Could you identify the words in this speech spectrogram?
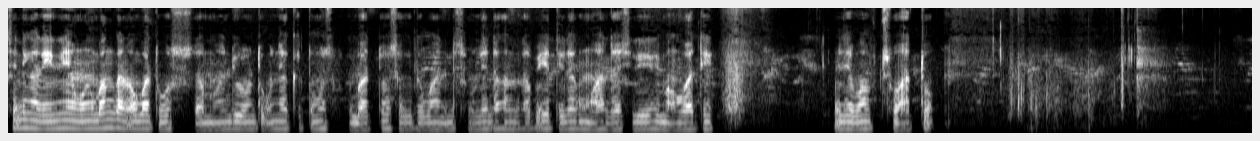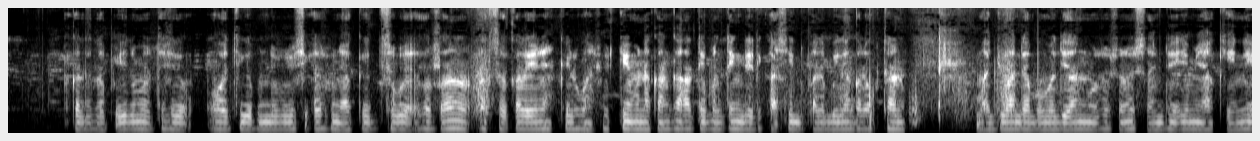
Sehingga ini yang mengembangkan obat khusus dan manjur untuk penyakit tumbuh seperti batu, sakit kepala, dan sembilan akan tetapi ia tidak menghadapi diri mengobati menyebab suatu akan tetapi itu berarti wajib fisik atas penyakit sebagai kedokteran karyanya kehidupan suci menekankan arti penting dedikasi pada bidang kedokteran kemajuan dan pembelajaran profesional selanjutnya ia meyakini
